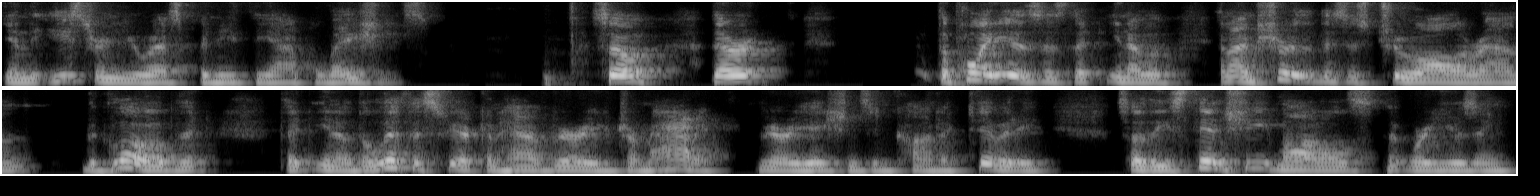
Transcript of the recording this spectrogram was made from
in the Eastern US beneath the Appalachians. So there, the point is, is that, you know, and I'm sure that this is true all around the globe, that, that you know, the lithosphere can have very dramatic variations in conductivity. So these thin sheet models that we're using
